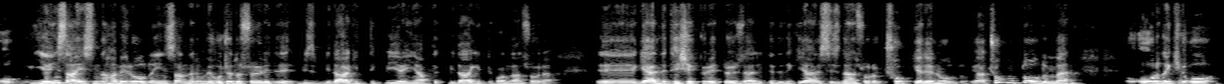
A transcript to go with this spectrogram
O yayın sayesinde haberi oldu insanların ve hoca da söyledi. Biz bir daha gittik, bir yayın yaptık, bir daha gittik ondan sonra. Ee, geldi teşekkür etti özellikle. Dedi ki yani sizden sonra çok gelen oldu. Ya çok mutlu oldum ben oradaki o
